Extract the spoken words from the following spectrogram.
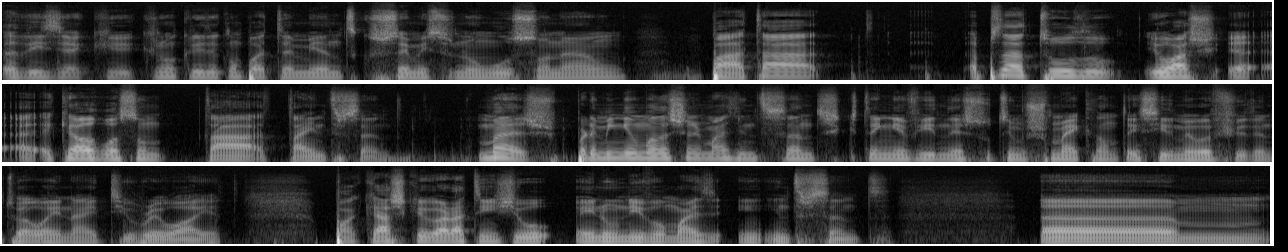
a dizer que, que não acredita completamente que o Sammy se não usa ou não. Pá, tá. Apesar de tudo, eu acho que aquela relação está tá interessante. Mas, para mim, uma das coisas mais interessantes que tem havido nestes últimos SmackDown tem sido mesmo a feud entre o LA Knight e o Bray Wyatt pá, que acho que agora atingiu em um nível mais interessante. Um,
